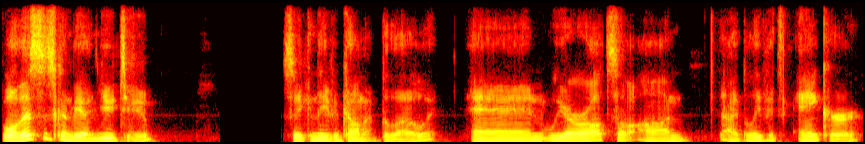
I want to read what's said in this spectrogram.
well, this is going to be on YouTube, so you can leave a comment below, and we are also on. I believe it's Anchor.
